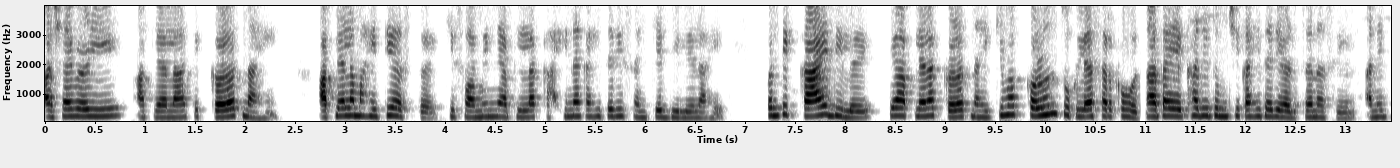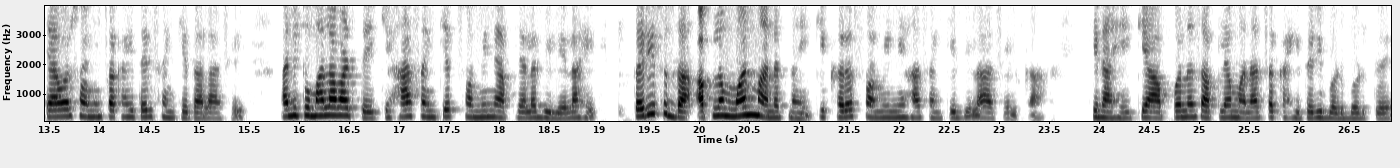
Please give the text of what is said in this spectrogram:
अशा वेळी आपल्याला ते कळत नाही. आपल्याला माहिती असतं की स्वामींनी आपल्याला काही ना काहीतरी संकेत दिलेला आहे. पण ते काय दिलंय ते आपल्याला कळत नाही किंवा कळून चुकल्यासारखं होत. आता एखादी तुमची काहीतरी अडचण असेल आणि त्यावर स्वामींचा काहीतरी संकेत आला असेल आणि तुम्हाला वाटते की हा संकेत स्वामींनी आपल्याला दिलेला आहे तरी सुद्धा आपलं मन मानत नाही की खरंच स्वामींनी हा संकेत दिला असेल का? की नाही? की आपणच आपल्या मनाचं काहीतरी बडबडतोय?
